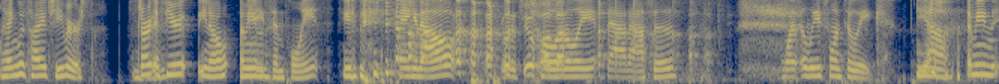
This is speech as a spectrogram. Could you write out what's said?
hang with high achievers. Start if you're, you know, I mean, Case in point, yes. hanging out with two of us. totally badasses. One, at least once a week. yeah. I mean,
